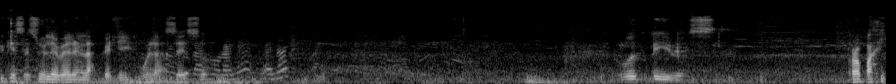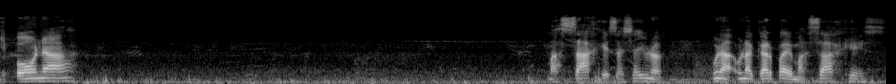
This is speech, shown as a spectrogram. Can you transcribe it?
Y que se suele ver en las películas eso. Wood Vives. Ropa jipona. Masajes, allá hay una, una, una carpa de masajes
